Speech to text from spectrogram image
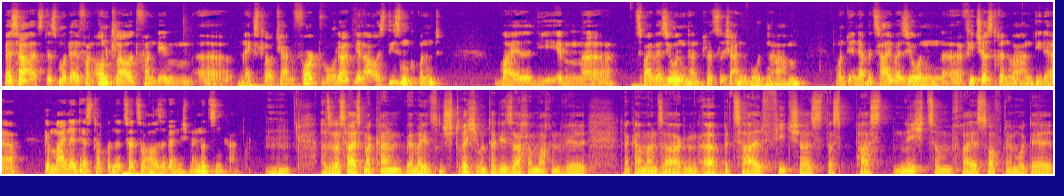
besser als das Modell von OnCloud, von dem äh, Nextcloud ja geforkt wurde, genau aus diesem Grund, weil die eben äh, zwei Versionen dann plötzlich angeboten haben und in der Bezahlversion äh, Features drin waren, die der gemeine Desktop-Benutzer zu Hause dann nicht mehr nutzen kann. Mhm. Also das heißt, man kann, wenn man jetzt einen Strich unter die Sache machen will, dann kann man sagen, äh, Bezahlfeatures, das passt nicht zum freie Softwaremodell,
